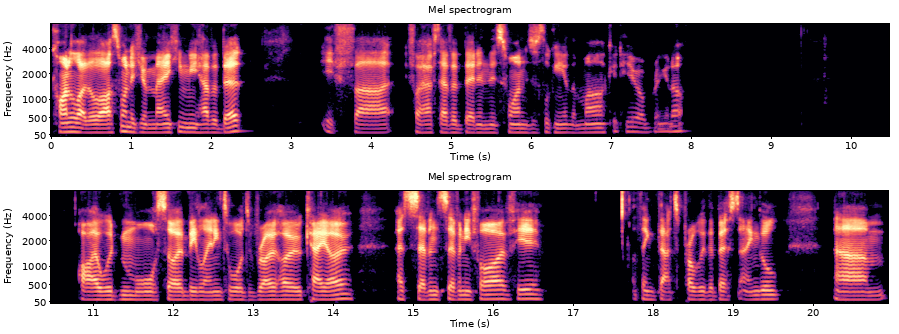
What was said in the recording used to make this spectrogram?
kind of like the last one, if you're making me have a bet, if uh, if I have to have a bet in this one, just looking at the market here, I'll bring it up. I would more so be leaning towards Rojo KO at 775 here. I think that's probably the best angle. Um,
